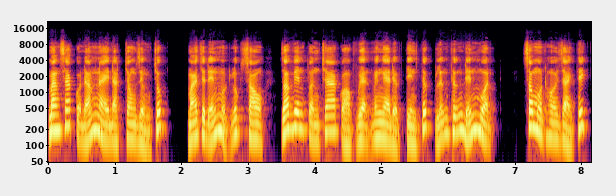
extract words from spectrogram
Mang xác của đám này đặt trong rừng trúc, mãi cho đến một lúc sau, giáo viên tuần tra của học viện mới nghe được tin tức lững thững đến muộn. Sau một hồi giải thích,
